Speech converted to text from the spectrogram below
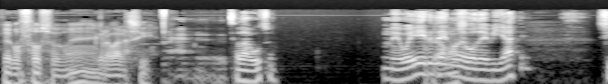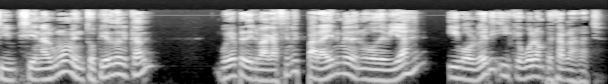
qué gozoso, ¿eh? Grabar así. Eh, Esto da gusto. Me voy a ir Porque de vamos- nuevo de viaje. Si, si en algún momento pierdo el Cádiz, voy a pedir vacaciones para irme de nuevo de viaje y volver y que vuelva a empezar la racha.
